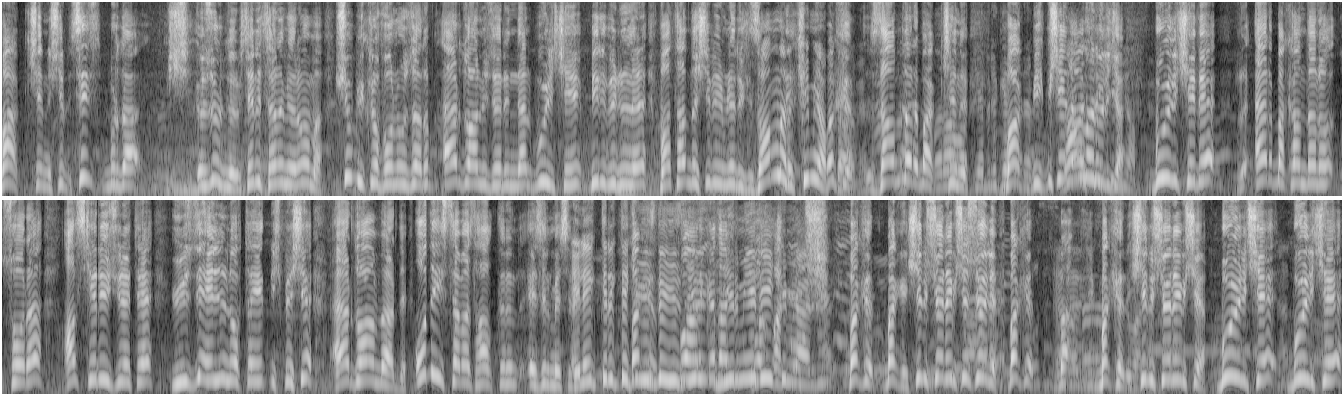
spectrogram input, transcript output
Bak şimdi şimdi siz burada Şş, özür dilerim seni tanımıyorum ama şu mikrofonu uzanıp Erdoğan üzerinden bu ülkeyi birbirine vatandaşı birbirine düşün. Zamları kim yaptı Bakın abi? zamları bak şimdi bak bir, bir şey daha Zamları kim söyleyeceğim. yaptı? Bu ülkede Erbakan'dan sonra askeri ücrete %50.75'i Erdoğan verdi. O da istemez halkların ezilmesini. Elektrikteki Bakın, yüzde yüz bu arkadan- 27'yi bak- kim şş, Bakın bakın şimdi şöyle bir şey söyle. Bakın ba- bakın şimdi şöyle bir şey. Bu ülke bu ülke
